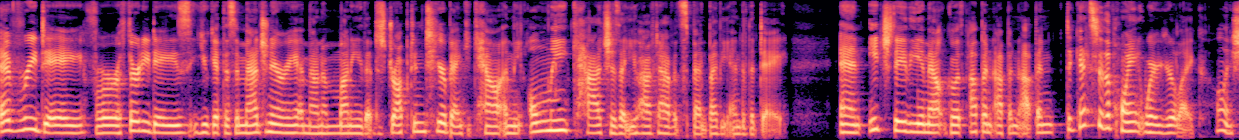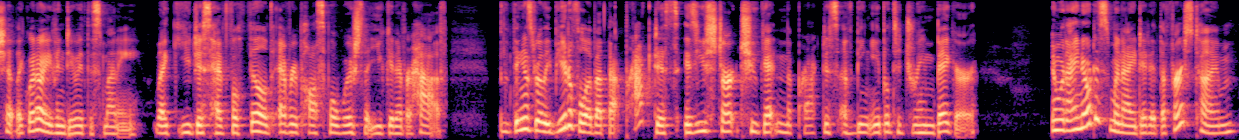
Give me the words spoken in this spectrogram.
every day for 30 days, you get this imaginary amount of money that is dropped into your bank account. And the only catch is that you have to have it spent by the end of the day. And each day the amount goes up and up and up. And it gets to the point where you're like, holy shit, like, what do I even do with this money? Like, you just have fulfilled every possible wish that you could ever have But the thing that's really beautiful about that practice is you start to get in the practice of being able to dream bigger. And what I noticed when I did it the first time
